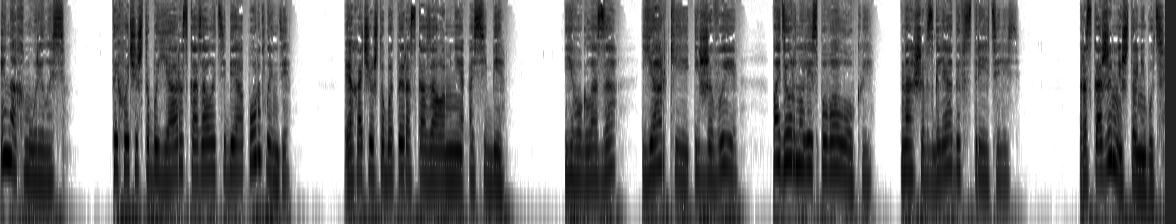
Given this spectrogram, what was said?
и нахмурилась. «Ты хочешь, чтобы я рассказала тебе о Портленде?» «Я хочу, чтобы ты рассказала мне о себе». Его глаза яркие и живые, подернулись поволокой. Наши взгляды встретились. «Расскажи мне что-нибудь,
